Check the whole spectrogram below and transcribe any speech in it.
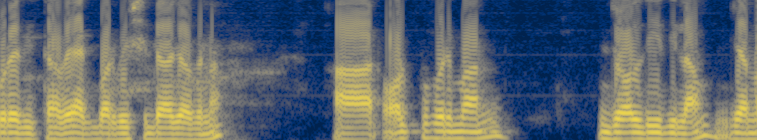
করে দিতে হবে, একবার বেশি দেওয়া যাবে না। আর অল্প পরিমাণ জল দিয়ে দিলাম যেন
